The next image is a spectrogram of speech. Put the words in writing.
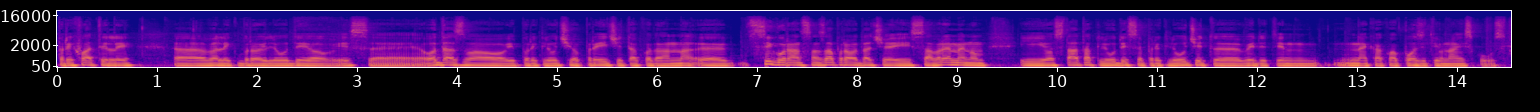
prihvatili, velik broj ljudi ovi se odazvao i priključio priči, tako da siguran sam zapravo da će i sa vremenom i ostatak ljudi se priključiti, vidjeti nekakva pozitivna iskustva.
